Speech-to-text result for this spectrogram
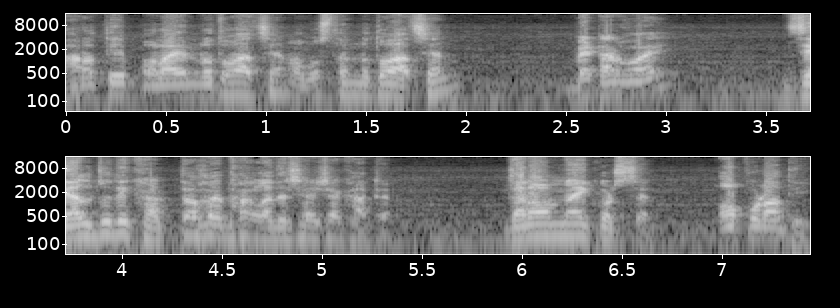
ভারতে পলায়নরত আছেন অবস্থানরত আছেন, বেটার হয়, জেল যদি খাটতে হয়, বাংলাদেশে এসে খাটেন। যারা অন্যায় করছেন, অপরাধী।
